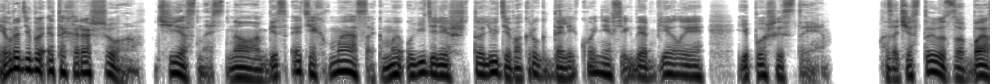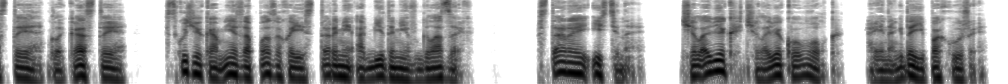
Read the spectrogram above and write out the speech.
И вроде бы это хорошо, честность, но без этих масок мы увидели, что люди вокруг далеко не всегда белые и пушистые. Зачастую зубастые, клыкастые, с кучей камней за пазухой и старыми обидами в глазах. Старая истина. Человек человеку волк а иногда и похуже.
